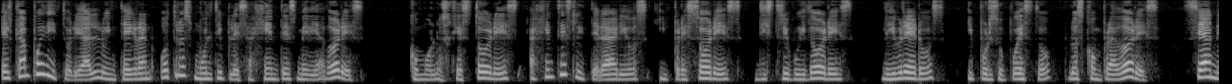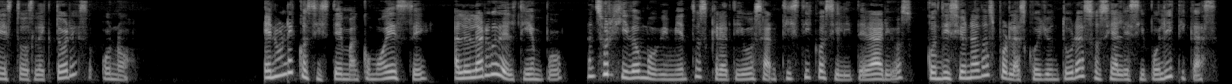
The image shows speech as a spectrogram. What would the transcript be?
el campo editorial lo integran otros múltiples agentes mediadores, como los gestores, agentes literarios, impresores, distribuidores, libreros y, por supuesto, los compradores, sean estos lectores o no. En un ecosistema como este, a lo largo del tiempo, han surgido movimientos creativos artísticos y literarios condicionados por las coyunturas sociales y políticas,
